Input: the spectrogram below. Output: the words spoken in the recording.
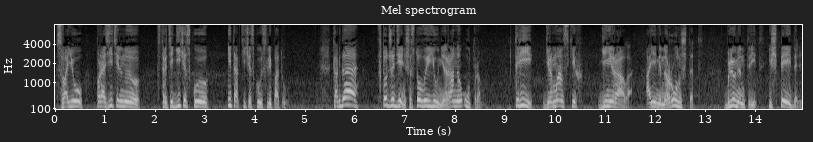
свою поразительную стратегическую и тактическую слепоту. Когда в тот же день, 6 июня, рано утром, три германских генерала, а именно Рунштадт, Блюментрит и Шпейдель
